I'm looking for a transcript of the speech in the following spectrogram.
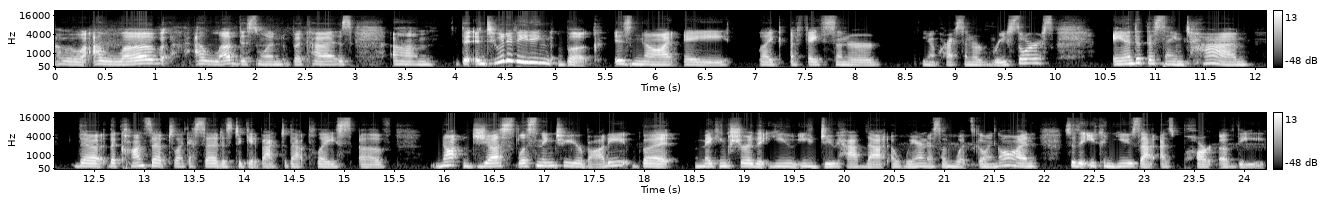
Oh, I love I love this one because um, the intuitive eating book is not a like a faith centered, you know, Christ centered resource, and at the same time, the the concept, like I said, is to get back to that place of not just listening to your body, but making sure that you you do have that awareness on what's going on so that you can use that as part of the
